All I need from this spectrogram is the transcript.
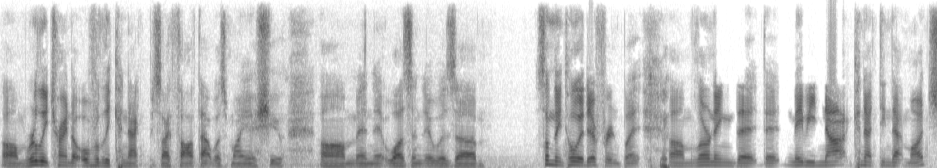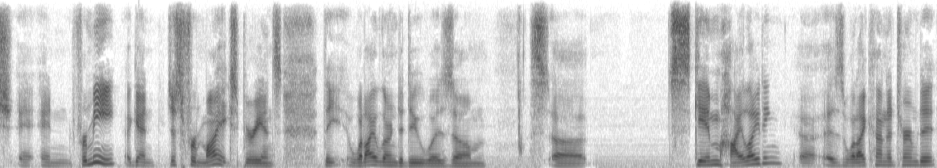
Um, really trying to overly connect because I thought that was my issue, um, and it wasn't. It was um, something totally different. But um, learning that that maybe not connecting that much, and, and, for me, again, just from my experience, the what I learned to do was. Um, uh, skim highlighting uh, is what I kind of termed it.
